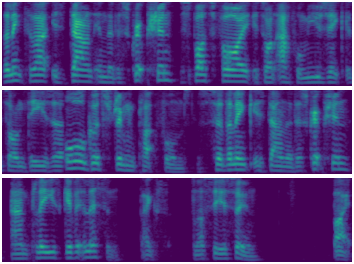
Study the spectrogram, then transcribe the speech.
The link to that is down in the description. Spotify, it's on Apple Music, it's on Deezer, all good streaming platforms. So the link is down in the description, and please give it a listen. Thanks, and I'll see you soon. Bye.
